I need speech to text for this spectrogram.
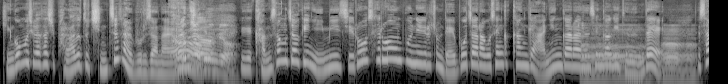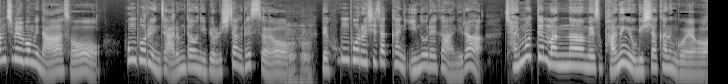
김건모 씨가 사실 발라드도 진짜 잘 부르잖아요. 그럼요, 그렇죠. 그럼요. 이게 감성적인 이미지로 새로운 분위기를 좀 내보자라고 생각한 게 아닌가라는 생각이 드는데 어, 어. 3집 앨범이 나와서 홍보를 이제 아름다운 이별로 시작을 했어요. 어허. 근데 홍보를 시작한 이 노래가 아니라 잘못된 만남에서 반응이 오기 시작하는 거예요.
